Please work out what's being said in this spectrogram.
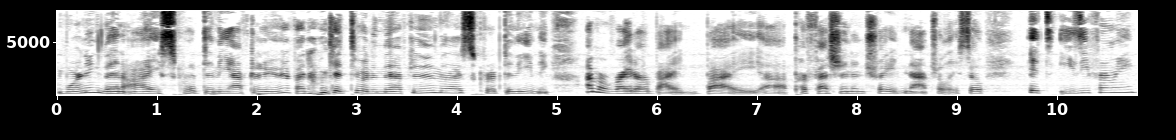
morning, then I script in the afternoon. If I don't get to it in the afternoon, then I script in the evening. I'm a writer by by uh, profession and trade naturally, so it's easy for me.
